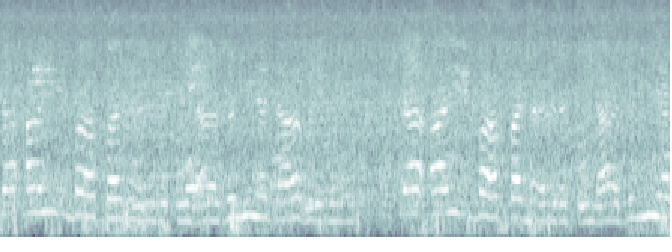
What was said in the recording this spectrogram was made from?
त्या आई बापानं तुला दुनिया दाबली. आई दुनिया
